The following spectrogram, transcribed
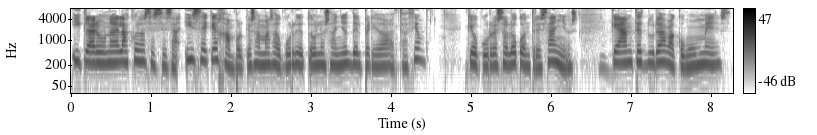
Y claro, una de las cosas es esa. Y se quejan, porque eso además ha ocurrido todos los años del periodo de adaptación, que ocurre solo con tres años, que antes duraba como un mes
